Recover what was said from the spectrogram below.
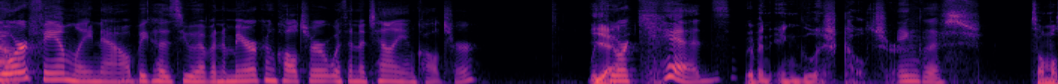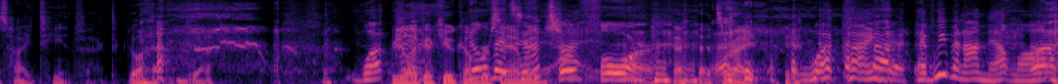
your family now, because you have an American culture with an Italian culture, with Yeah. your kids, we have an English culture. English. It's almost high tea, in fact. Go ahead. Yeah. what Would you like a cucumber Bill, that's sandwich? not four. That's right. what kind of have we been on that long?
